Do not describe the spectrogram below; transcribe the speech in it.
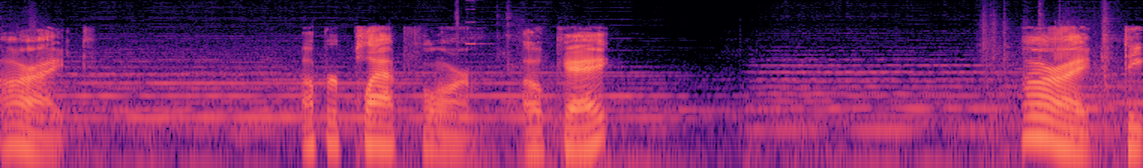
All right. Upper platform. Okay. All right, the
